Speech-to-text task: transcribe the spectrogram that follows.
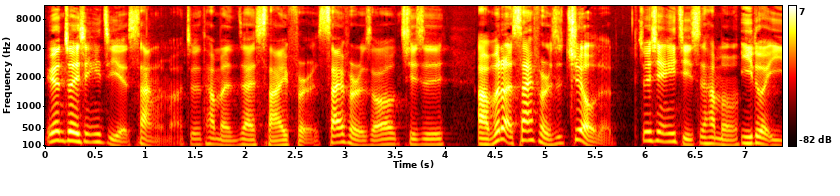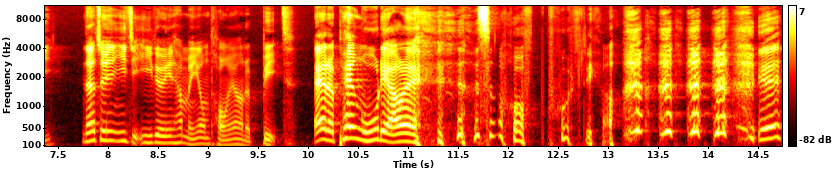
因为最新一集也上了嘛，就是他们在 Cipher Cipher 的时候，其实啊，不是 Cipher 是旧的，最新一集是他们一对一。那最近一集一对一，他们用同样的 beat，哎，偏无聊嘞，受不了。因为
